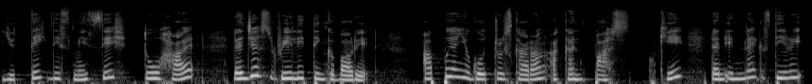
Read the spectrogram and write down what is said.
you take this message to heart dan just really think about it. Apa yang you go through sekarang akan pass, okay? Dan in next three,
